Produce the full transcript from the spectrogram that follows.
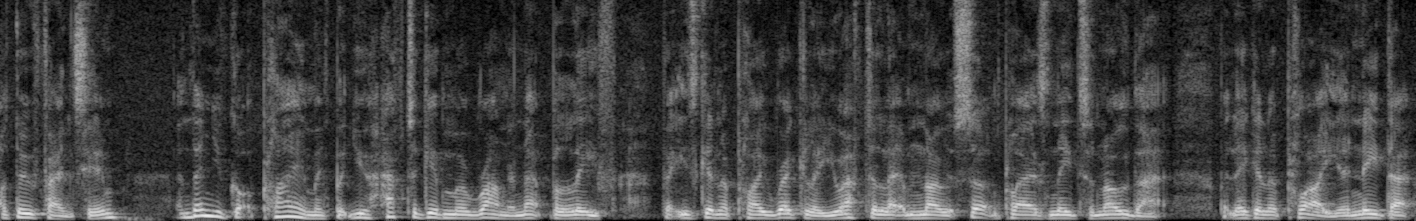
I do fancy him." And then you've got to play him, but you have to give him a run and that belief that he's going to play regularly. You have to let him know that certain players need to know that, but they're going to play. They need that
